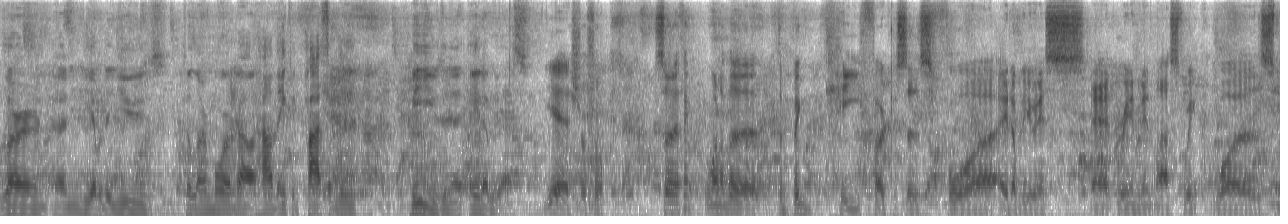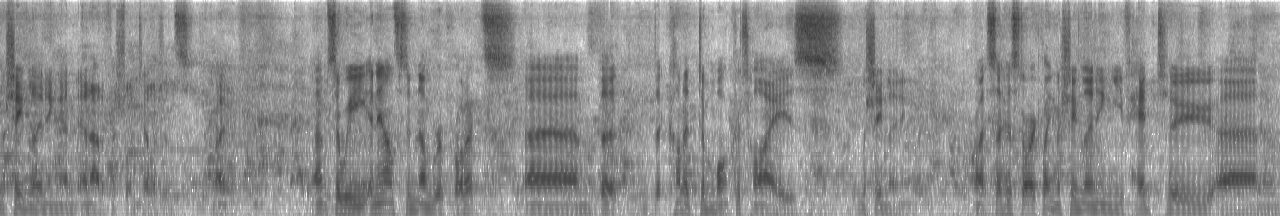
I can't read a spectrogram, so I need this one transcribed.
learn and be able to use to learn more about how they could possibly be using AWS. Yeah, sure, sure. So I think one of the, the big key focuses for AWS at reInvent last week was machine learning and, and artificial intelligence, right? Um, so we announced a number of products um, that, that kind of democratize machine learning, right? So historically, machine learning, you've had to um,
